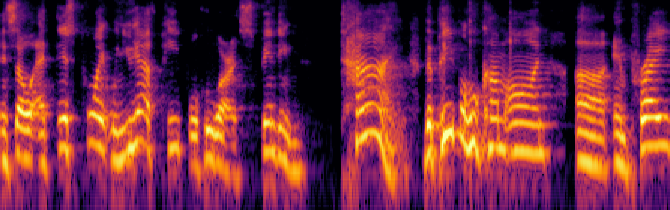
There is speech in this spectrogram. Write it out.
And so at this point, when you have people who are spending time, the people who come on uh, and pray,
